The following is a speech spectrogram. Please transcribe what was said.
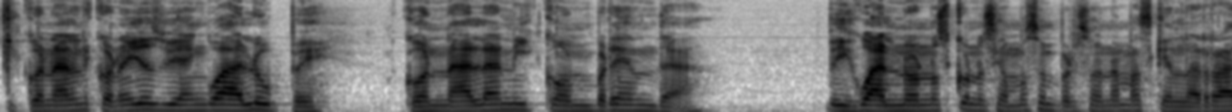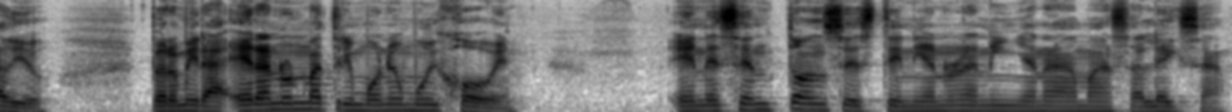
que con Alan, con ellos vivía en Guadalupe, con Alan y con Brenda. Igual no nos conocíamos en persona más que en la radio. Pero mira, eran un matrimonio muy joven. En ese entonces tenían una niña nada más, Alexa.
